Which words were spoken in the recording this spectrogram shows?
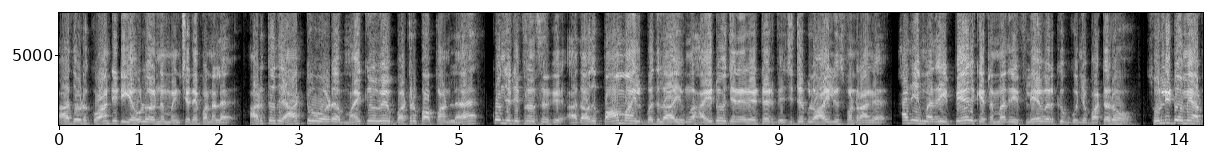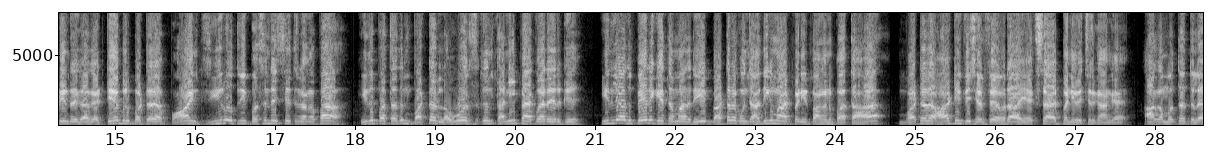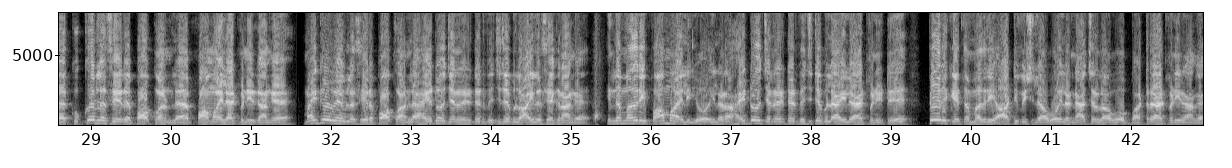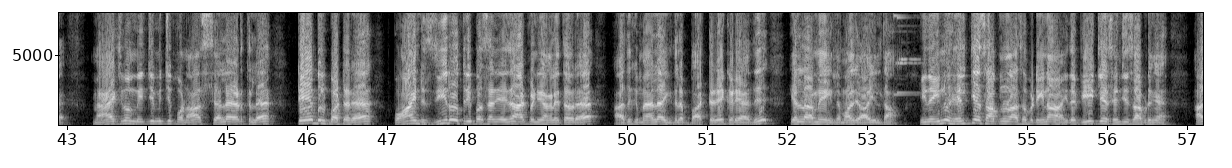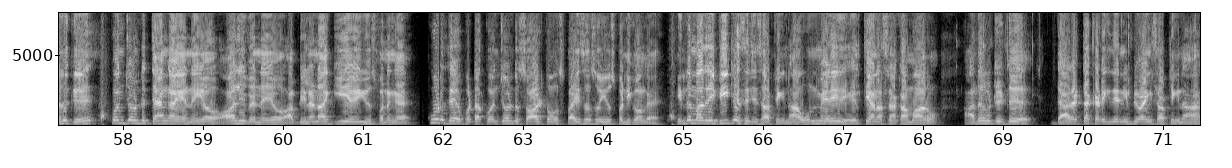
அதோட குவான்டிட்டி எவ்வளோன்னு மென்ஷனே பண்ணல. அடுத்தது ஆக்டிவோட மைக்ரோவேவ் பட்டர் பாப்கார்ன்ல கொஞ்சம் டிஃபரன்ஸ் இருக்கு. அதாவது பாம் ஆயில் பதிலாக இவங்க hydro generated vegetable oil use பண்றாங்க. அதே மாதிரி பேருக்கு ஏற்ற மாதிரி ஃப்ளேவருக்கு கொஞ்சம் பட்டரும் சொல்லிட்டோமே அப்படின்றதுக்காக table butter point zero three percentage சேர்த்துருக்காங்கப்பா. இது பார்த்தாதுன்னு பட்டர் லவ்வர்ஸுக்குன்னு தனி பேக் வேற இருக்கு. இதுலயாவது பேருக்கு ஏற்ற மாதிரி பட்டரை கொஞ்சம் அதிகமா ஆட் பண்ணிருப்பாங்கன்னு பார்த்தா பட்டரை ஆர்டிஃபிஷியல் ஃப்ளேவராக எக்ஸ்ட்ரா ஆட் பண்ணி வச்சிருக்காங்க. ஆக மொத்தத்தில் குக்கரில் செய்கிற பாப்கார்னில் பாம் ஆயில் ஆட் பண்ணியிருக்காங்க மைக்ரோவேவில் செய்கிற பாப்கார்னில் ஹைட்ரோ ஜெனரேட்டட் வெஜிடபிள் ஆயில் சேர்க்குறாங்க. இந்த மாதிரி பாம் ஆயிலையோ இல்லைனா ஹைட்ரோ ஜெனரேட்டட் வெஜிடபிள் ஆயிலோ ஆட் பண்ணிட்டு பேருக்கு ஏற்ற மாதிரி ஆர்டிஃபிஷியலாகவோ இல்லை நேச்சுரலாகவோ பட்டர் ஆட் பண்ணிடுறாங்க. மேக்ஸிமம் மிஞ்சி மிஞ்சி போனால் சில இடத்துல டேபிள் பட்டரை பாயிண்ட் ஜீரோ த்ரீ பர்சன்டேஜ் தான் ஆட் பண்ணியிருக்காங்களே தவிர அதுக்கு மேலே இதில் பட்டரே கிடையாது. எல்லாமே இந்த மாதிரி ஆயில் தான். இதை இன்னும் ஹெல்த்தியாக சாப்பிடணும்னு ஆசைப்பட்டீங்கன்னா இதை வீட்டிலே செஞ்சு சாப்பிடுங்க. அதுக்கு கொஞ்சோண்டு தேங்காய் எண்ணெயோ ஆலிவ் எண்ணெயோ அப்படி இல்லைன்னா கீயோ யூஸ் பண்ணுங்க. கூட தேவைப்பட்ட கொஞ்சோண்டு சால்ட்டும் ஸ்பைசஸும் யூஸ் பண்ணிக்கோங்க. இந்த மாதிரி வீட்டிலே செஞ்சு சாப்பிட்டீங்கன்னா உண்மையிலேயே இது ஹெல்த்தியான ஸ்நாக்காக மாறும். அதை விட்டுட்டு டேரெக்டாக கிடைக்குதுன்னு இப்படி வாங்கி சாப்பிட்டீங்கன்னா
